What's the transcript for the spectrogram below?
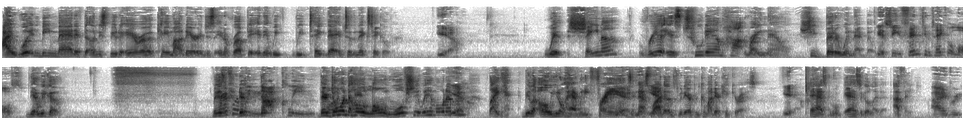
I wouldn't be mad if the Undisputed Era came out there and just interrupted, and then we we take that into the next takeover. Yeah. With Shayna, Rhea is too damn hot right now. She better win that belt. Yeah, see, Finn can take a loss. There we go. Because Preferably they're- not clean. They're doing the whole lone wolf shit with him or whatever. Yeah. Like, be like, oh, you don't have any friends, Yeah, and that's yeah. why the Undisputed Era can come out there and kick your ass. Yeah, It has to. It has to go like that. I think I agree.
